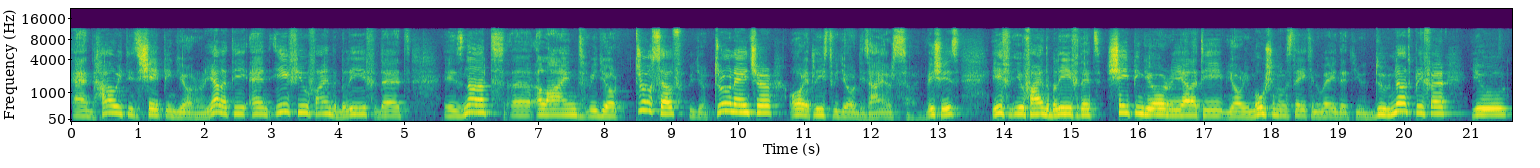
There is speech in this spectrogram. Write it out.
and how it is shaping your reality and if you find a belief that is not uh, aligned with your true self, with your true nature, or at least with your desires and wishes, if you find a belief that shaping your reality, your emotional state in a way that you do not prefer, you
